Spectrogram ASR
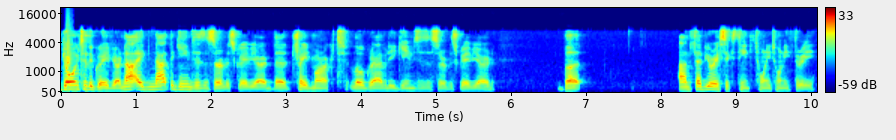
going to the graveyard, not not the games as a service graveyard, the trademarked low gravity games as a service graveyard, but on February 16th, 2023,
